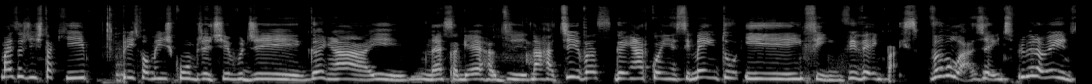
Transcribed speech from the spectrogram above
mas a gente está aqui principalmente com o objetivo de ganhar aí nessa guerra de narrativas, ganhar conhecimento e, enfim, viver em paz. Vamos lá, gente. Primeiramente,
